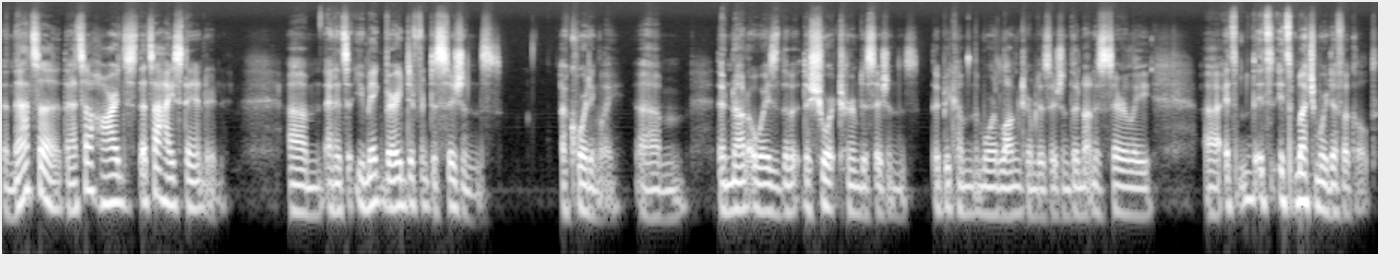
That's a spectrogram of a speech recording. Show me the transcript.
And that's a that's a hard that's a high standard, um, and it's you make very different decisions accordingly. Um, they're not always the, the short term decisions. They become the more long term decisions. They're not necessarily. Uh, it's it's it's much more difficult,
